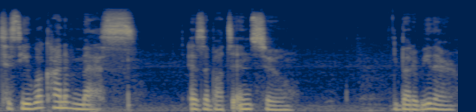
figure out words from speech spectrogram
to see what kind of mess is about to ensue. You better be there.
